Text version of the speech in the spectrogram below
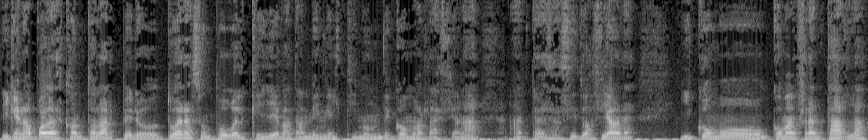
y que no puedas controlar, pero tú eres un poco el que lleva también el timón de cómo reaccionar ante esas situaciones y cómo, cómo enfrentarlas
